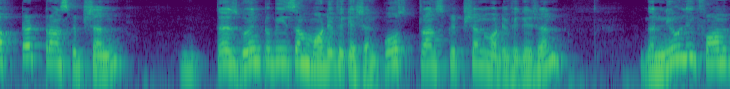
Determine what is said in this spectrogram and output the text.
After transcription there is going to be some modification post transcription modification The newly formed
